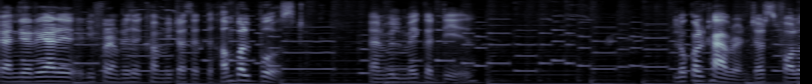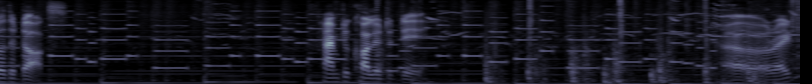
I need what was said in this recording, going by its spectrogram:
and you're really different. Meet us at the humble post and we'll make a deal. Local tavern, just follow the dogs. Time to call it a day. Alright.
